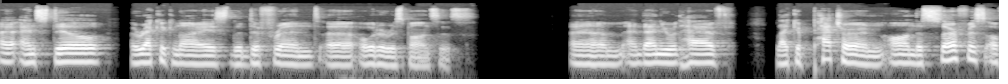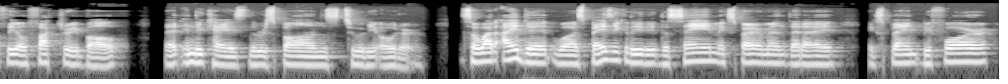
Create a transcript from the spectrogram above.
uh, and still recognize the different uh, odor responses. Um, and then you would have like a pattern on the surface of the olfactory bulb that indicates the response to the odor. So what I did was basically the same experiment that I explained before,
